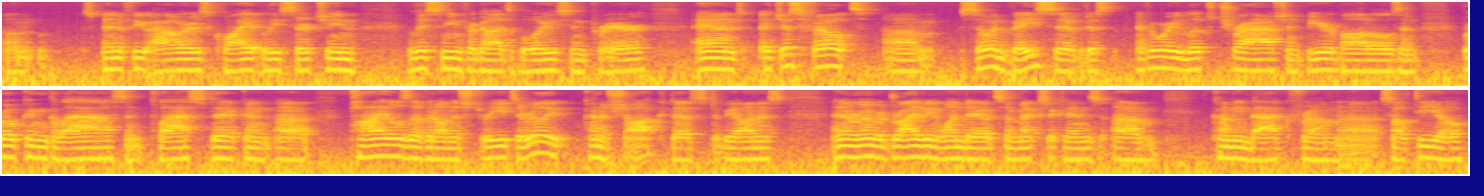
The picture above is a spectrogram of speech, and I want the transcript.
um, spend a few hours quietly searching, listening for God's voice in prayer. And it just felt um, so invasive. Just everywhere you looked, trash and beer bottles and broken glass and plastic and uh, piles of it on the streets. It really kind of shocked us, to be honest. And I remember driving one day with some Mexicans um, coming back from uh, Saltillo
